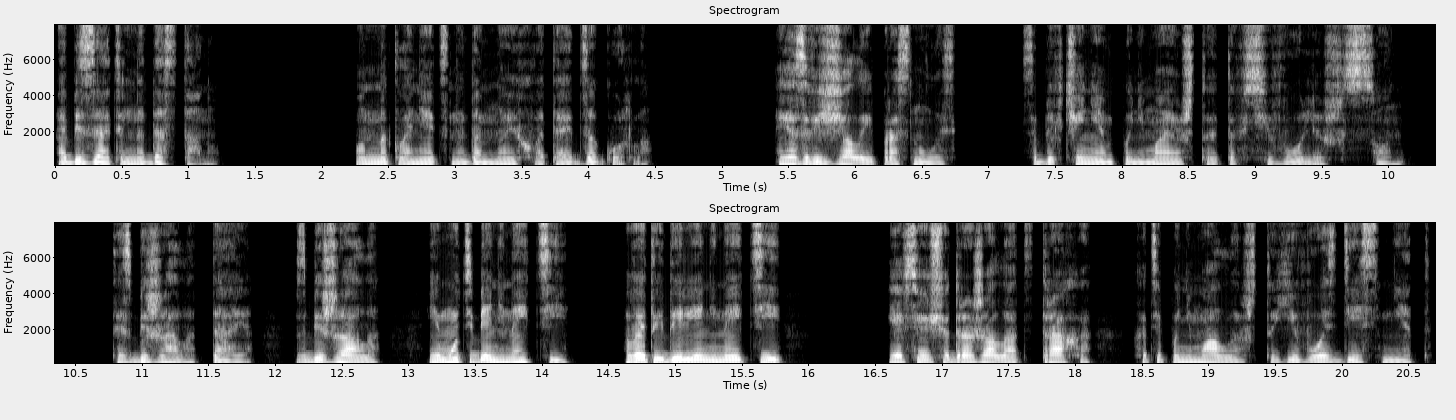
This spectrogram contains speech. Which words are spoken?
обязательно достану. Он наклоняется надо мной и хватает за горло. Я завизжала и проснулась, с облегчением понимая, что это всего лишь сон. Ты сбежала, Тая, сбежала. Ему тебя не найти. В этой дыре не найти — я все еще дрожала от страха, хотя понимала, что его здесь нет.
